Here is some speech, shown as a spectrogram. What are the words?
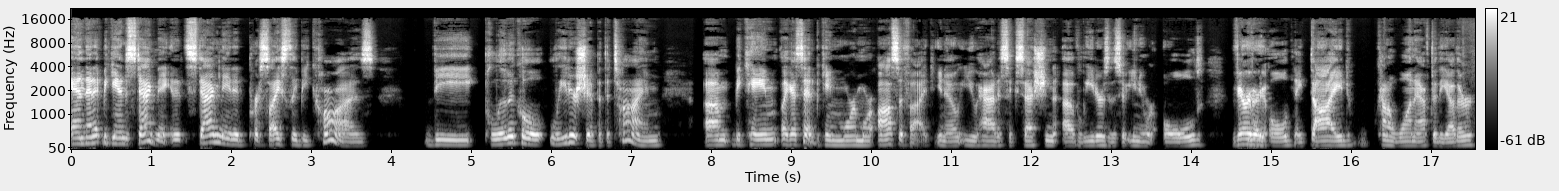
And then it began to stagnate. And it stagnated precisely because the political leadership at the time um, became, like I said, became more and more ossified. You know, you had a succession of leaders of the Soviet Union were old, very, very old. They died kind of one after the other. It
